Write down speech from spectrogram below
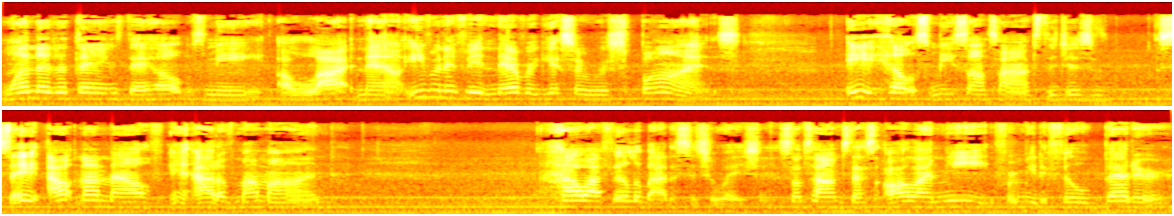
One of the things that helps me a lot now, even if it never gets a response, it helps me sometimes to just say out my mouth and out of my mind how I feel about a situation. Sometimes that's all I need for me to feel better.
